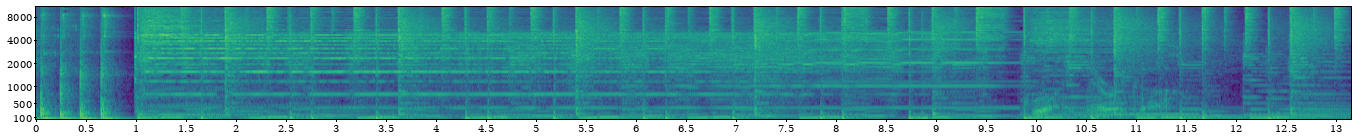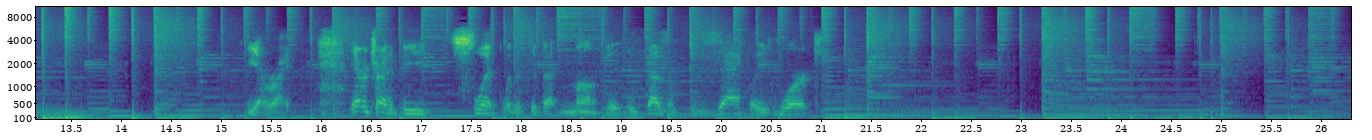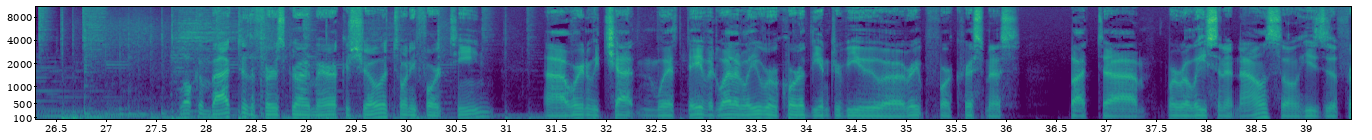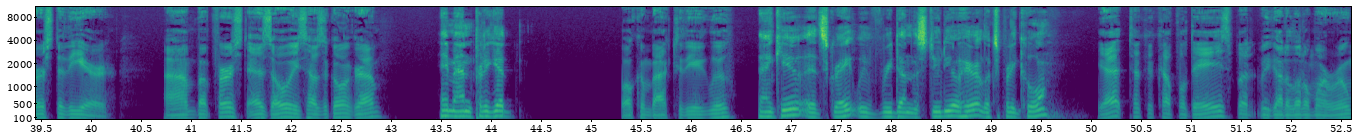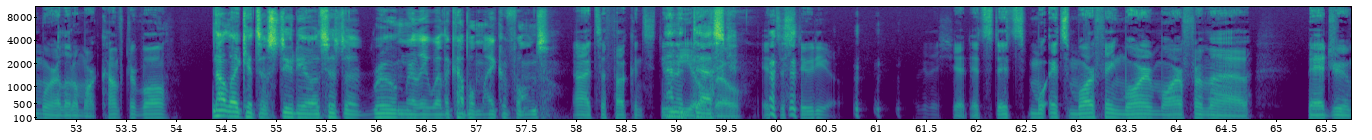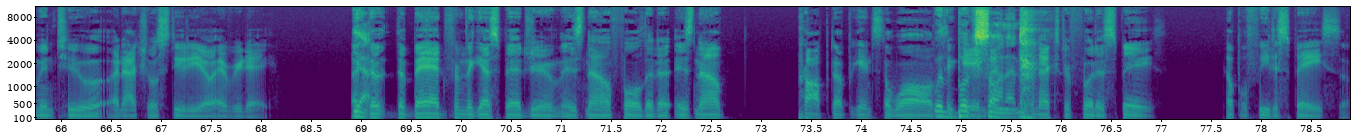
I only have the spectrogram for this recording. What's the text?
try to be slick with a Tibetan monk? It, it doesn't exactly work. Welcome back to the first Grimerica show of 2014. Uh, we're going to be chatting with David Weatherly. We recorded the interview uh, right before Christmas, but um, we're releasing it now, so he's the first of the year. Um, but first, as always, how's it going, Graham? Hey man, pretty good. Welcome back to the igloo. Thank you. It's great. We've redone the studio here. It looks pretty cool. Yeah, it took a couple days, but we got a little more room. We're a little more comfortable. Not like it's a studio. It's just a room really with a couple microphones. Uh, it's a fucking And a studio, desk. bro. It's a studio. Look at this shit. It's it's it's morphing more and more from a bedroom into an actual studio every day. Like Yeah. the the bed from the guest bedroom is now folded uh, is now propped up against the wall With books on it. an extra foot of space, a couple feet of space. So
